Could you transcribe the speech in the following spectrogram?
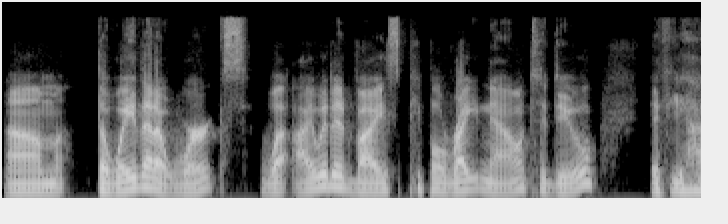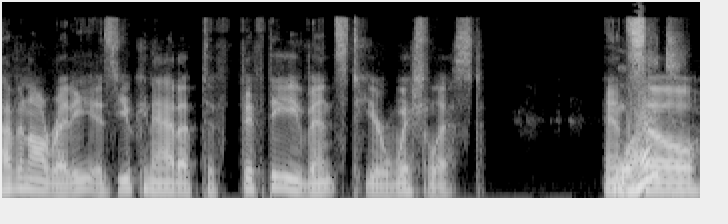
Um, the way that it works, what I would advise people right now to do, if you haven't already, is you can add up to 50 events to your wish list. And What? so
